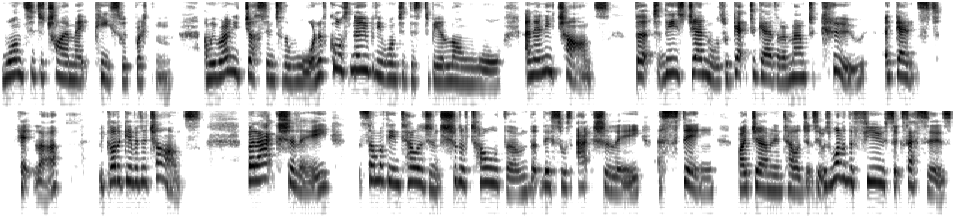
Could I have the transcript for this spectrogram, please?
wanted to try and make peace with Britain. And we were only just into the war. And of course, nobody wanted this to be a long war. And any chance that these generals would get together and mount a coup against Hitler, we've got to give it a chance. But actually, some of the intelligence should have told them that this was actually a sting by German intelligence. It was one of the few successes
